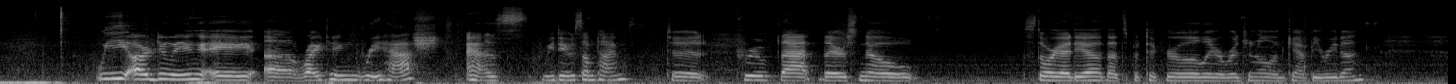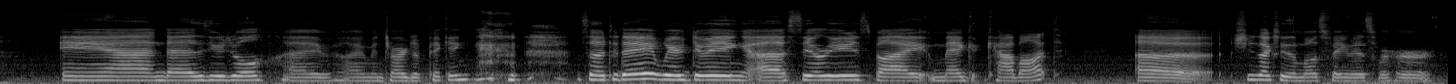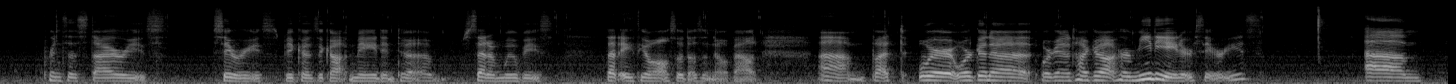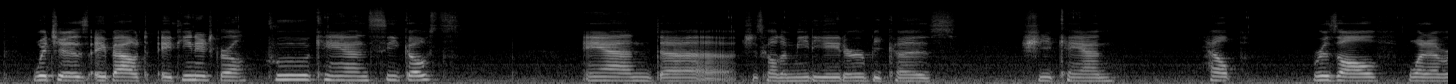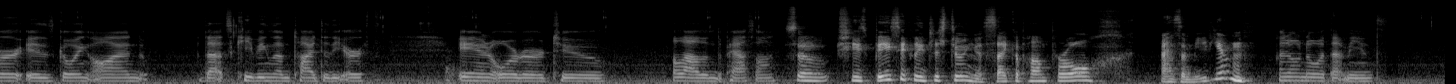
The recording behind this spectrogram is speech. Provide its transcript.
we are doing a uh, writing rehash, as we do sometimes, to prove that there's no story idea that's particularly original and can't be redone. And as usual, I, I'm in charge of picking. so today we're doing a series by Meg Cabot. Uh, she's actually the most famous for her Princess Diaries series because it got made into a set of movies that Atheo also doesn't know about. Um, but we're we're gonna we're gonna talk about her Mediator series, um, which is about a teenage girl who can see ghosts, and uh, she's called a mediator because she can help resolve whatever is going on that's keeping them tied to the earth in order to allow them to pass on. so she's basically just doing a psychopomp role as a medium? I don't know what that means.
